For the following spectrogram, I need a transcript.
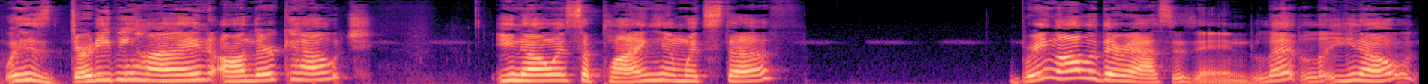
with his dirty behind on their couch you know, and supplying him with stuff. Bring all of their asses in. Let, you know,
